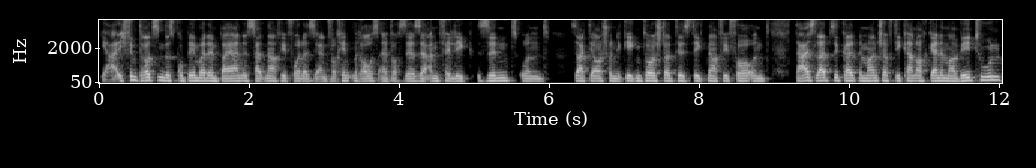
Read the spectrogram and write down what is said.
ja, ich finde trotzdem, das Problem bei den Bayern ist halt nach wie vor, dass sie einfach hinten raus einfach sehr, sehr anfällig sind und sagt ja auch schon die Gegentorstatistik nach wie vor. Und da ist Leipzig halt eine Mannschaft, die kann auch gerne mal wehtun.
